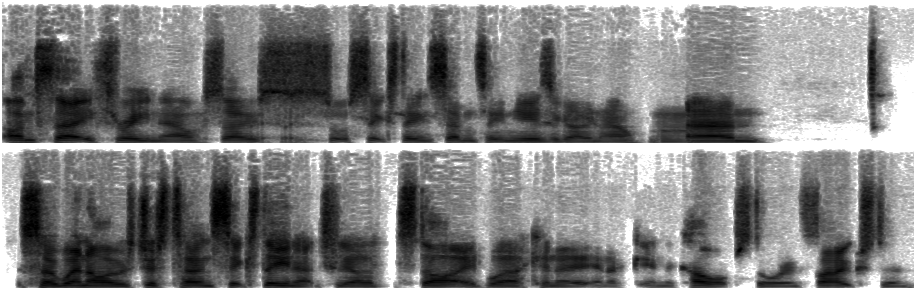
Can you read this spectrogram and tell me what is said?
I'm 33 now, so 33. sort of 16, 17 years ago now. Mm. so when I was just turned 16, actually, I started working in a, in a co-op store in Folkestone.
